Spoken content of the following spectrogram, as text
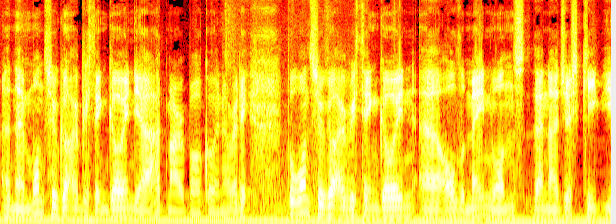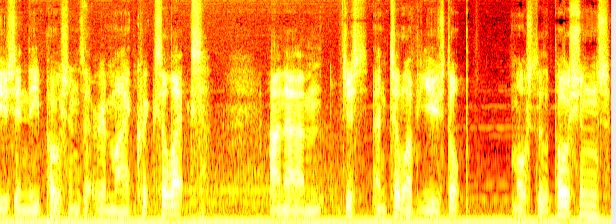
And then once we've got everything going, yeah, I had Maribor going already. But once we've got everything going, uh, all the main ones, then I just keep using the potions that are in my quick selects, and um, just until I've used up most of the potions.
